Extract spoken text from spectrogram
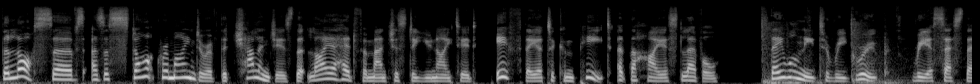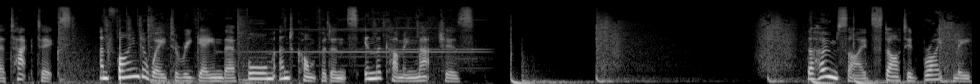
The loss serves as a stark reminder of the challenges that lie ahead for Manchester United if they are to compete at the highest level. They will need to regroup, reassess their tactics, and find a way to regain their form and confidence in the coming matches. The home side started brightly,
